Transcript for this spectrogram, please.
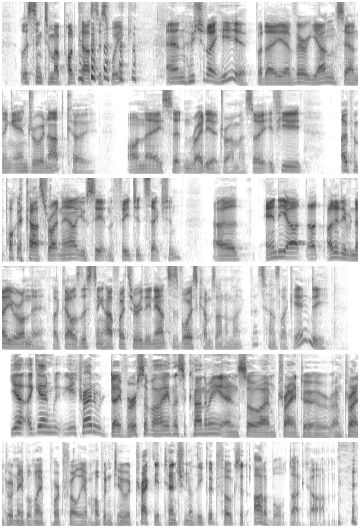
listening to my podcast this week, and who should I hear but a, a very young sounding Andrew Ihnatko on a certain radio drama. So if you open Pocket Cast right now, you'll see it in the featured section. Uh, Andy, I, I, I, didn't even know you were on there. Like I was listening halfway through, the announcer's voice comes on. I'm like, that sounds like Andy. Yeah, again, you try to diversify in this economy, and so I'm trying to I'm trying to enable my portfolio. I'm hoping to attract the attention of the good folks at Audible.com.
